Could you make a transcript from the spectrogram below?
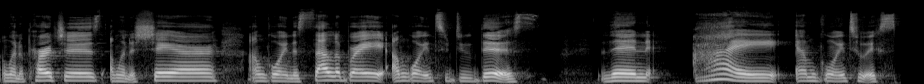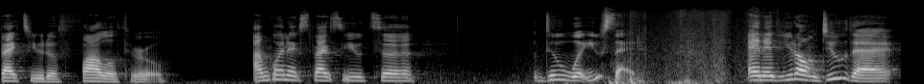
I'm going to purchase. I'm going to share. I'm going to celebrate. I'm going to do this. Then I am going to expect you to follow through. I'm going to expect you to do what you said. And if you don't do that,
